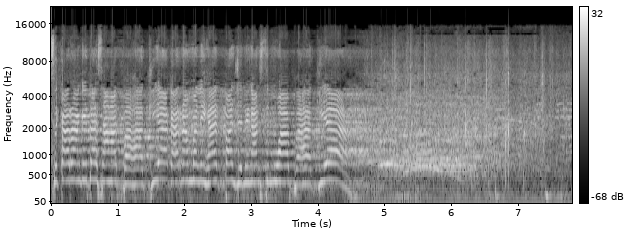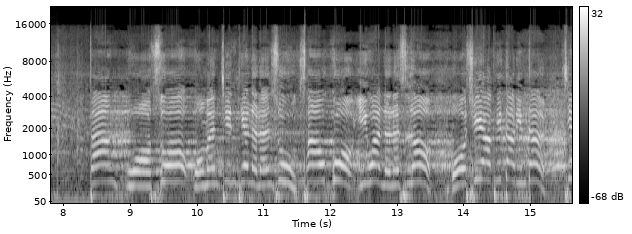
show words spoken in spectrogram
Sekarang kita sangat bahagia karena melihat panjenengan semua bahagia. 我说我们今天的人数超过一万人的时候，我需要听到你们的尖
